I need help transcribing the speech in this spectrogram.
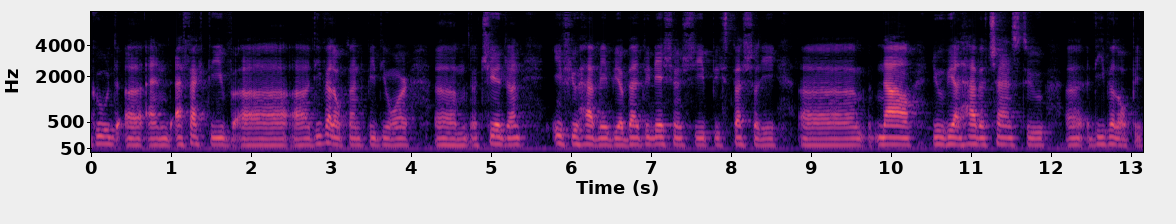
good uh, and effective uh, development with your um, children if you have maybe a bad relationship, especially uh, now, you will have a chance to uh, develop it.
